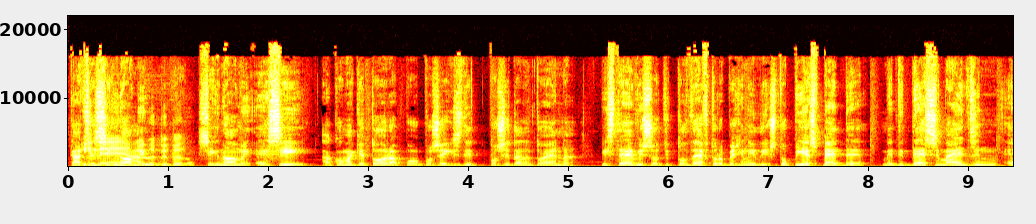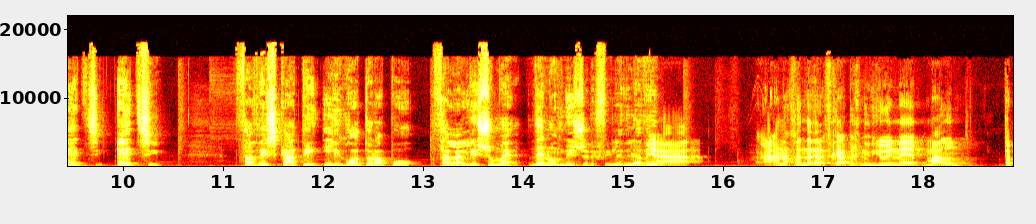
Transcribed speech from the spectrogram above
κάτσε, είναι συγγνώμη. άλλο επίπεδο. Συγγνώμη, εσύ, ακόμα και τώρα που όπως έχεις δει πώς ήταν το ένα, πιστεύεις ότι το δεύτερο παιχνίδι στο PS5 με την Decima Engine έτσι, έτσι θα δεις κάτι λιγότερο από θα λαλήσουμε. Δεν νομίζω ρε φίλε, δηλαδή Παιδιά, αν αυτά είναι τα γραφικά παιχνιδιού, είναι μάλλον τα,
